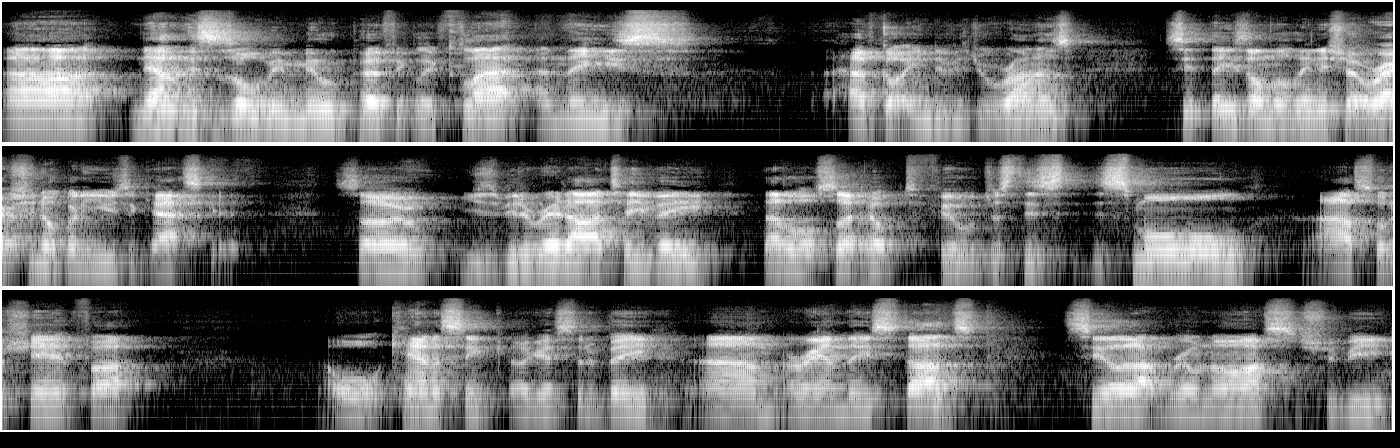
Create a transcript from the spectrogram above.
Uh, now that this has all been milled perfectly flat and these have got individual runners, sit these on the linisher. We're actually not going to use a gasket. So use a bit of red RTV. That'll also help to fill just this, this small uh, sort of chamfer or countersink, I guess it'd be, um, around these studs seal it up real nice. Should be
